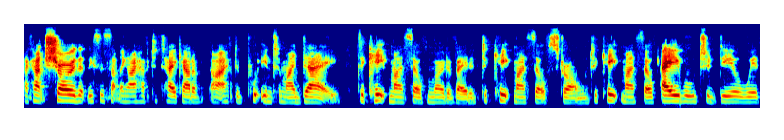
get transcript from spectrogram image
I can't show that this is something I have to take out of, I have to put into my day to keep myself motivated, to keep myself strong, to keep myself able to deal with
